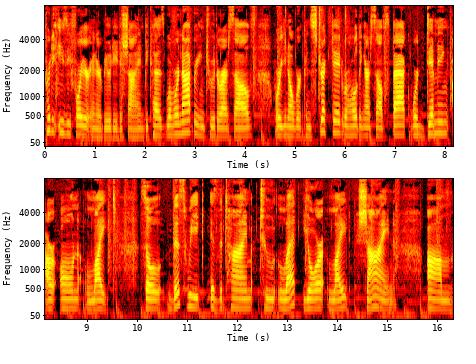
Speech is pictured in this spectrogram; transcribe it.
pretty easy for your inner beauty to shine because when we're not being true to ourselves, we're, you know, we're constricted, we're holding ourselves back, we're dimming our own light. So this week is the time to let your light shine. Um,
